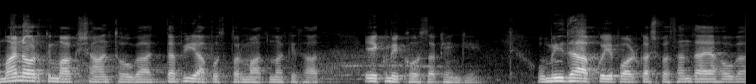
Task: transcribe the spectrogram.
मन और दिमाग शांत होगा, तभी आप उस परमात्मा के साथ एक मिक हो सकेंगे। उम्मीद है आपको ये पॉडकास्ट पसंद आया होगा।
